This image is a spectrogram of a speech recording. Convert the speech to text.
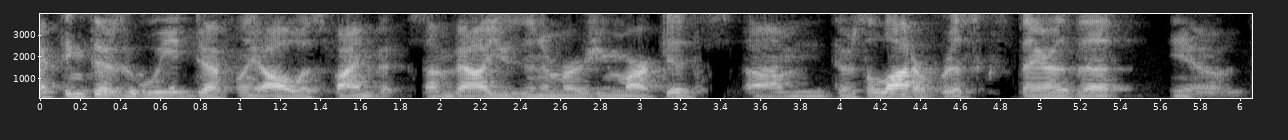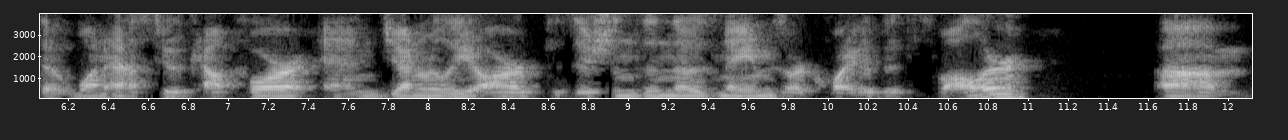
I think there's we definitely always find some values in emerging markets. Um, there's a lot of risks there that you know that one has to account for, and generally our positions in those names are quite a bit smaller. Um,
